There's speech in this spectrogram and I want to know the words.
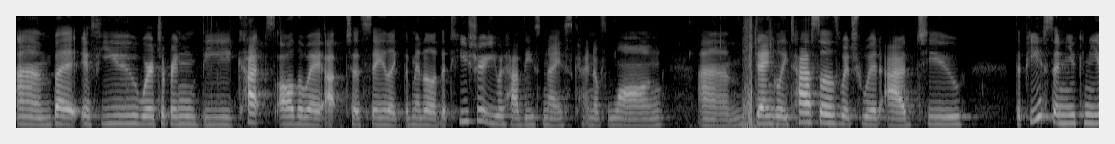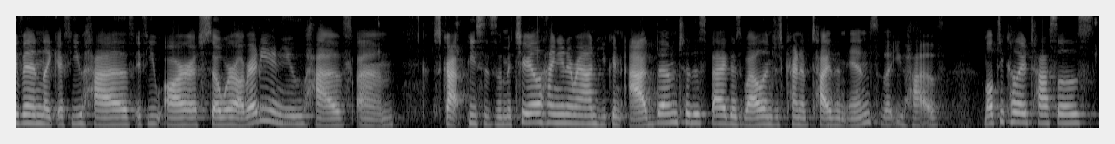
Um, but if you were to bring the cuts all the way up to say like the middle of the t-shirt, you would have these nice kind of long um, dangly tassels, which would add to the piece. And you can even like if you have, if you are a sewer already and you have um, scrap pieces of material hanging around, you can add them to this bag as well and just kind of tie them in so that you have multicolored tassels.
